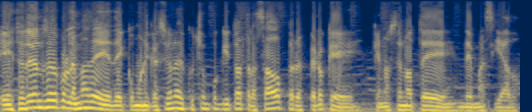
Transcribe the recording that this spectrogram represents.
Estoy teniendo problemas de, comunicación, los escucho un poquito atrasados, pero espero que, no se note demasiado.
